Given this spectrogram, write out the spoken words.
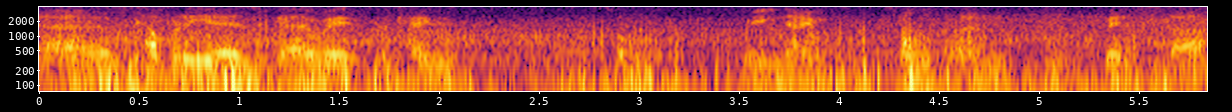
Uh, a couple of years ago it became sort of renamed Taunton Minster.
